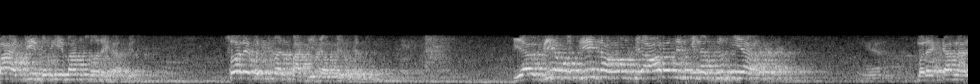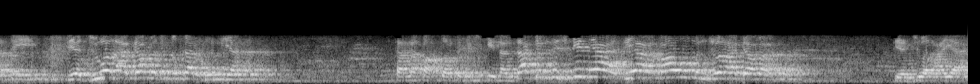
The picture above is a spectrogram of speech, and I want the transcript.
pagi beriman, sore kafir. Sore beriman, pagi kafir. Ya bi'udinahum bi'aradin minat dunia. Ya. Mereka nanti dia jual agama ditukar dunia karena faktor kemiskinan. Saking miskinnya dia mau menjual agama. Dia jual ayat.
